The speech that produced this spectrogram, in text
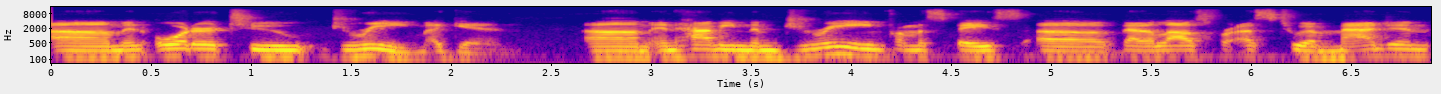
um, in order to dream again um, and having them dream from a space that allows for us to imagine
